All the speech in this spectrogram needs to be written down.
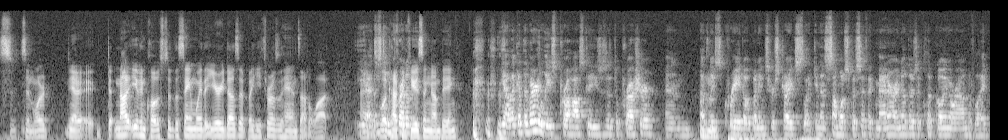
s- similar. You know, not even close to the same way that Jiri does it, but he throws his hands out a lot. And Yeah, just just look how confusing I'm being. Yeah, like at the very least, Prochazka uses it to pressure and at Mhm. least create openings for strikes, like in a somewhat specific manner. I know there's a clip going around of like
